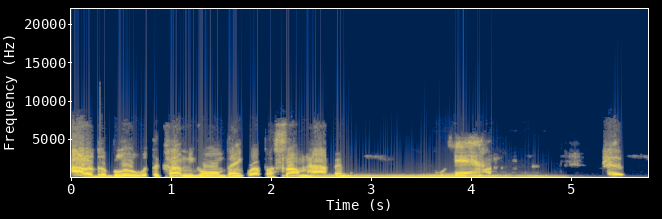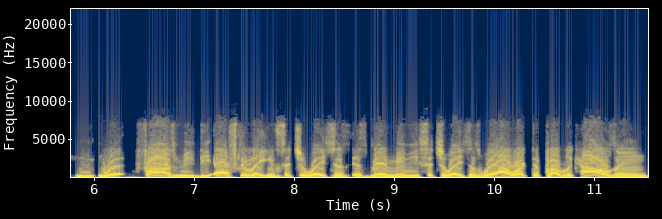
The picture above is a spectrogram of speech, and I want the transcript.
out of the blue with the company going bankrupt or something happened. Yeah. What far as me de-escalating situations, it's been many situations where I worked at public housing.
